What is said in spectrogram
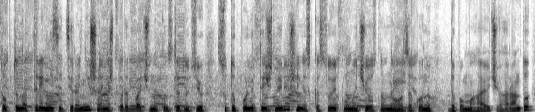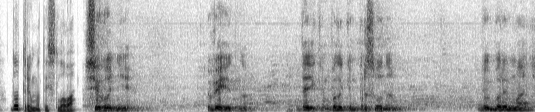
тобто на три місяці раніше, ніж передбачено Конституцією. Суто політичне рішення скасують вночі основного закону, допомагаючи гаранту дотриматись слова. Сьогодні вигідно деяким великим персонам вибори мати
